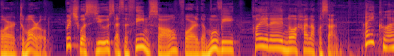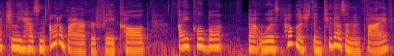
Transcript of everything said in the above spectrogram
or Tomorrow, which was used as a theme song for the movie Toire no Hanako-san. Aiko actually has an autobiography called Aiko Bon that was published in 2005,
